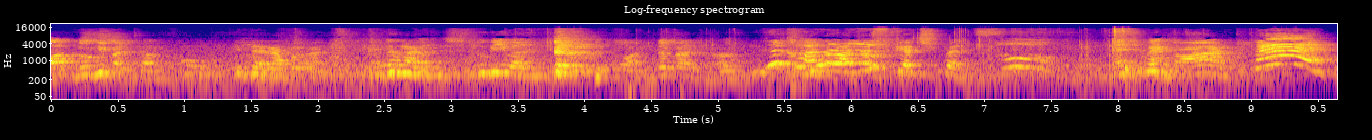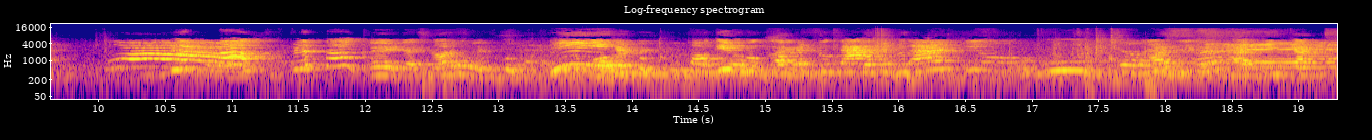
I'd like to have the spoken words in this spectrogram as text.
What? Loogie banta. It's a rubber band. The band. Loogie band. What? The band. The color of the sketch pen. Sketch pen. God. Hey! Wow! Flip book. Flip book. Hey, that's not a flip book. Pocket book. Pocket book. Pocket book. Pocket book. Thank you. Good. I think that.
